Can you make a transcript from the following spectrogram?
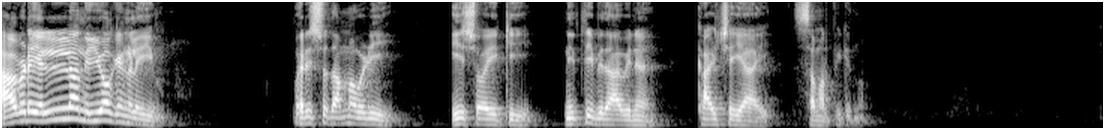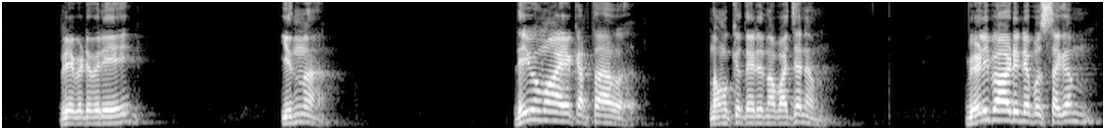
അവിടെ എല്ലാ നിയോഗങ്ങളെയും പരിശുദ്ധ അമ്മ വഴി ഈശോയ്ക്ക് നിത്യപിതാവിന് കാഴ്ചയായി സമർപ്പിക്കുന്നു. പ്രിയപ്പെട്ടവരെ ഇന്ന് ദൈവമായ കർത്താവ് നമുക്ക് തരുന്ന വചനം വെളിപാടിന്റെ പുസ്തകം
